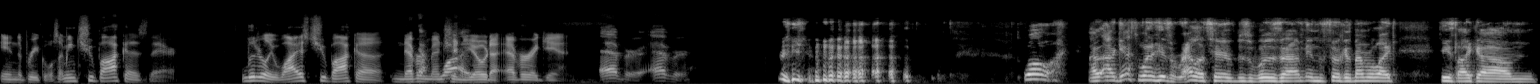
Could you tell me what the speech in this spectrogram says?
in the prequels. I mean, Chewbacca is there. Literally, why is Chewbacca never Yeah, mentioned why? Yoda ever again? Ever, ever. well, I, I guess one of his relatives was um, in the film because remember, like he's like um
